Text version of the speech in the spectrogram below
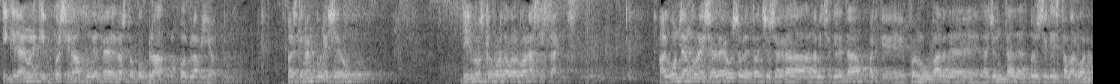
i creant un equip cohesionat, poder fer del nostre poble un poble millor. Pels que no em coneixeu, dir-vos que porta Balbona 6 anys. Alguns em coneixereu, sobretot si us agrada la bicicleta, perquè formo part de la Junta del Club Ciclista Balbona.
